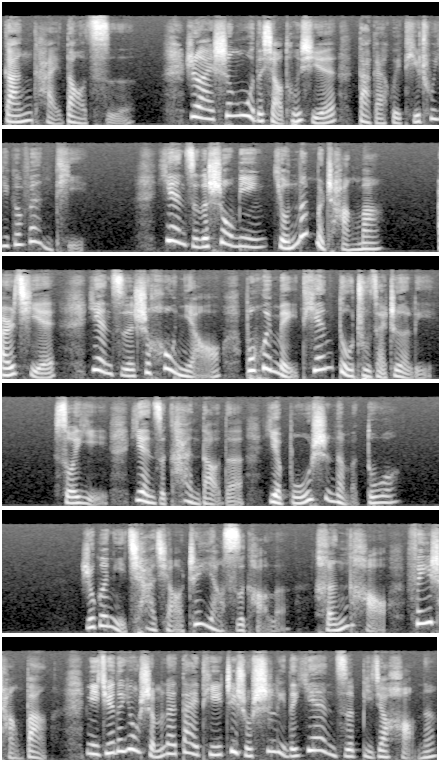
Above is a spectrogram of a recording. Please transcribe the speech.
感慨到此，热爱生物的小同学大概会提出一个问题：燕子的寿命有那么长吗？而且燕子是候鸟，不会每天都住在这里，所以燕子看到的也不是那么多。如果你恰巧这样思考了。很好，非常棒。你觉得用什么来代替这首诗里的燕子比较好呢？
